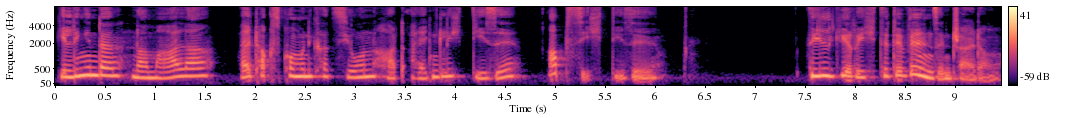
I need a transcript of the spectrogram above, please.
gelingender, normaler Alltagskommunikation hat eigentlich diese Absicht, diese zielgerichtete Willensentscheidung?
